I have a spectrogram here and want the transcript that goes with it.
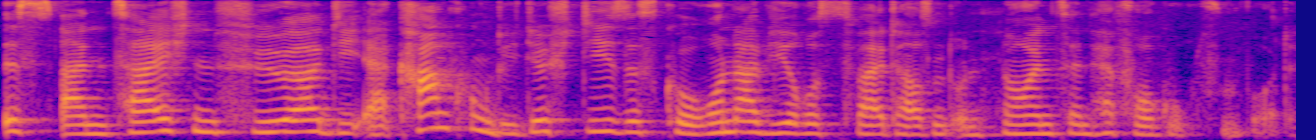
ist ein Zeichen für die Erkrankung, die durch dieses Coronavirus 2019 hervorgerufen wurde.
